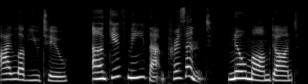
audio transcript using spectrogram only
I love you too. Uh, give me that present. No, mom, don't.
